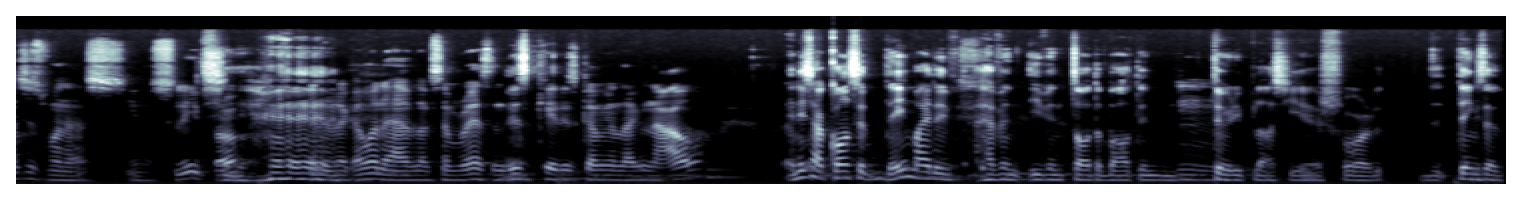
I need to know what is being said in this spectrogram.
I just wanna you know sleep bro like I wanna have like some rest and this kid is coming like now and these are concepts they might have haven't even thought about in Mm. 30 plus years or the things that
